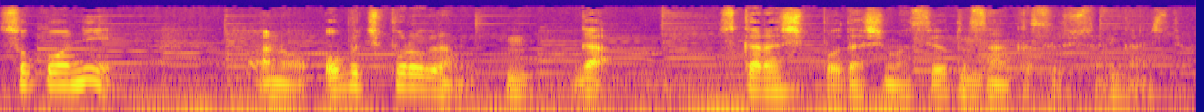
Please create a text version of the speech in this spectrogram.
そこにあの小渕プログラムがスカラシップを出しますよと参加する人に関しては、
